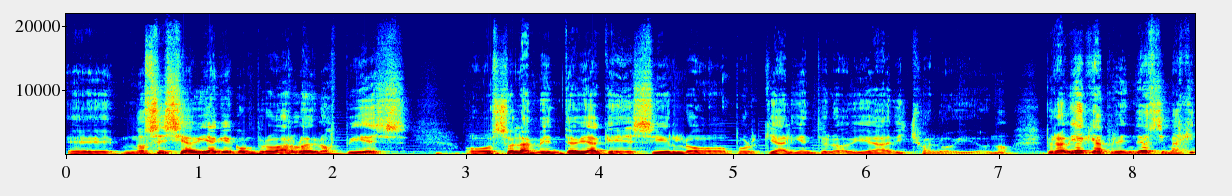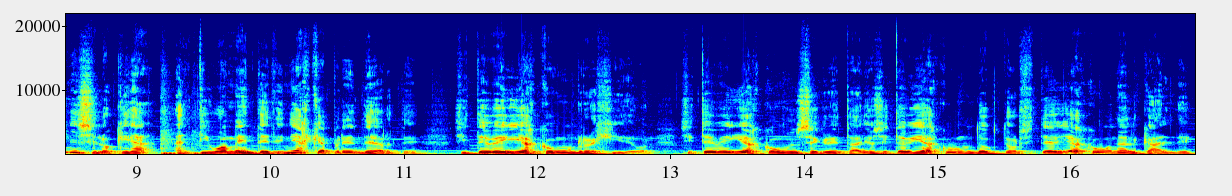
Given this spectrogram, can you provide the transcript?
Eh, no sé si había que comprobar lo de los pies, o solamente había que decirlo porque alguien te lo había dicho al oído, ¿no? Pero había que aprenderse, imagínense lo que era antiguamente, tenías que aprenderte si te veías como un regidor, si te veías como un secretario, si te veías como un doctor, si te veías como un alcalde,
